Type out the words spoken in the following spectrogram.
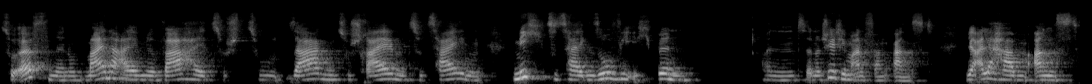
zu öffnen und meine eigene Wahrheit zu, zu sagen, zu schreiben, zu zeigen, mich zu zeigen, so wie ich bin. Und äh, natürlich am Anfang Angst. Wir alle haben Angst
